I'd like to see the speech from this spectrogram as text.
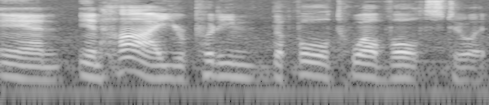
and in high you're putting the full 12 volts to it.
